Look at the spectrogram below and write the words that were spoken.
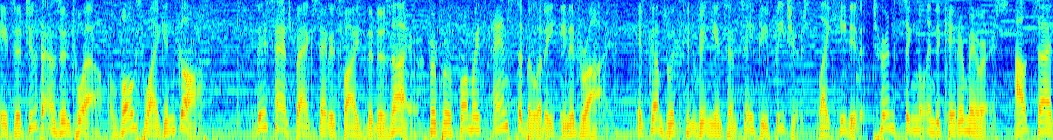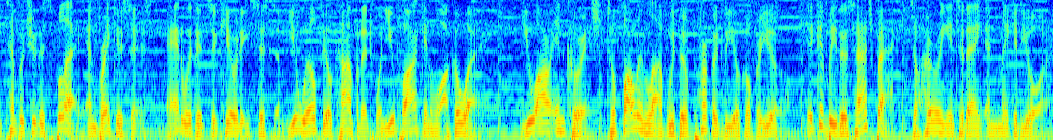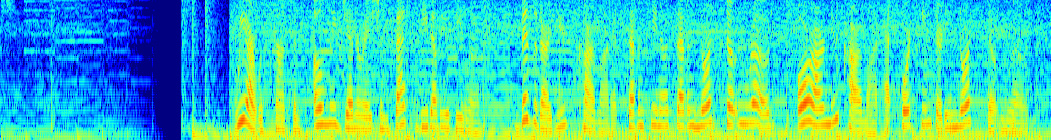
It's a 2012 Volkswagen Golf. This hatchback satisfies the desire for performance and stability in a drive. It comes with convenience and safety features like heated turn signal indicator mirrors, outside temperature display and brake assist. And with its security system, you will feel confident when you park and walk away. You are encouraged to fall in love with the perfect vehicle for you. It could be this hatchback, so hurry in today and make it yours. We are Wisconsin's only generation best VW dealer. Visit our used car lot at 1707 North Stoughton Road or our new car lot at 1430 North Stoughton Road.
